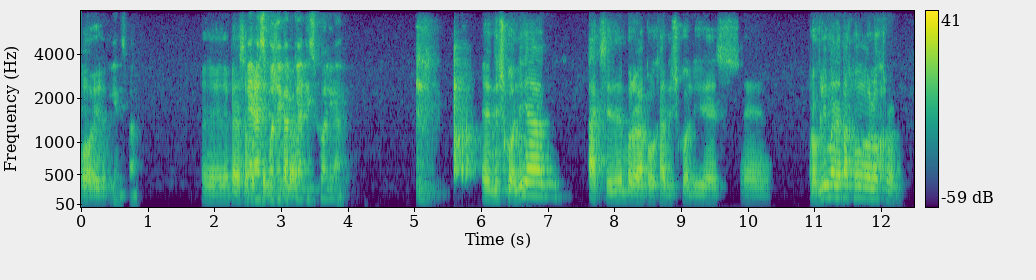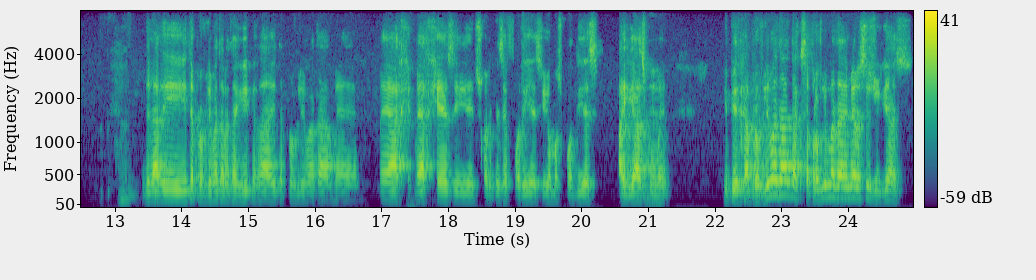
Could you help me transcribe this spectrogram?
oh, πήγαινες πάνω. Ε, δεν πέρασα Πέρασε ποτέ κάποια δυσκολία; Ε, δυσκολία, εντάξει, δεν μπορώ να πω είχα δυσκολίες. Ε, προβλήματα υπάρχουν ολόχρονα. Mm. Δηλαδή, είτε προβλήματα με τα γήπεδα, είτε προβλήματα με με, αρχ, με αρχές οι σχολικές εφορίες, οι ομοσπονδίες παγιά, ας ναι. πούμε, υπήρχαν προβλήματα. Εντάξει, τα προβλήματα είναι μέρος της δουλειάς.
